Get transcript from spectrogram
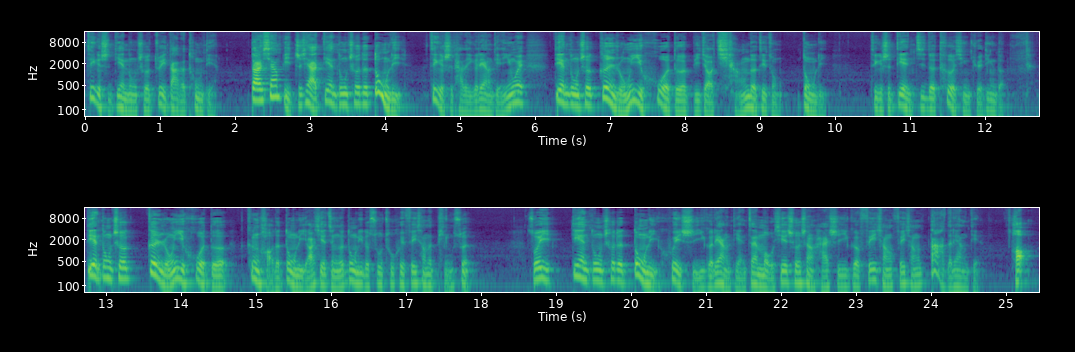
这个是电动车最大的痛点。当然，相比之下，电动车的动力，这个是它的一个亮点，因为电动车更容易获得比较强的这种动力，这个是电机的特性决定的。电动车更容易获得更好的动力，而且整个动力的输出会非常的平顺，所以。电动车的动力会是一个亮点，在某些车上还是一个非常非常大的亮点。好，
